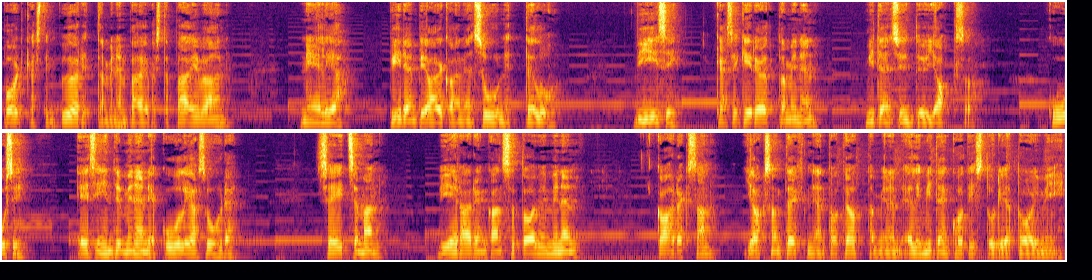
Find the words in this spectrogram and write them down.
Podcastin pyörittäminen päivästä päivään. 4. Pidempiaikainen suunnittelu. 5. Käsikirjoittaminen. Miten syntyy jakso. 6 esiintyminen ja kuulijasuhde. 7. Vieraiden kanssa toimiminen. 8. Jakson tekninen toteuttaminen eli miten kotistudio toimii.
